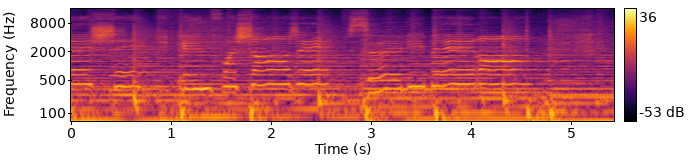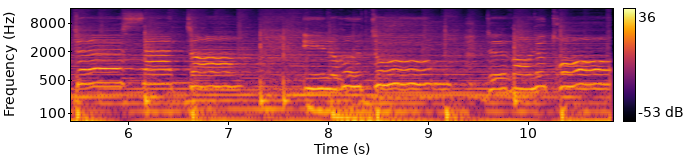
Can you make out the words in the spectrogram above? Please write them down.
péché, une fois changés, se libérant de Satan. Ils retournent devant le trône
